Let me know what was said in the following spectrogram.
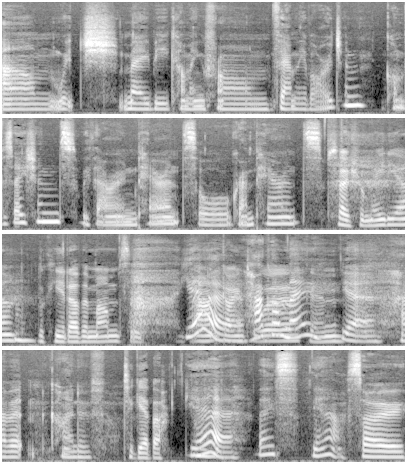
um, which may be coming from family of origin conversations with our own parents or grandparents. Social media, mm. looking at other mums that yeah, aren't going to how work come they yeah have it kind of together. Yeah, mm. they yeah. So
